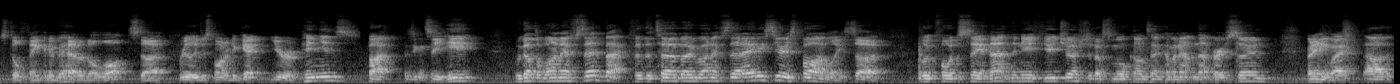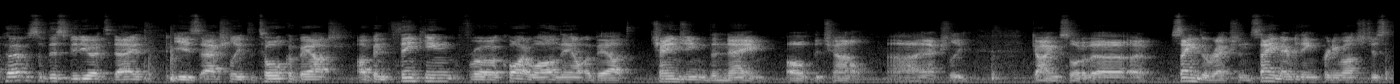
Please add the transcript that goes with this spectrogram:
still thinking about it a lot. So really just wanted to get your opinions. But as you can see here, we got the 1FZ back for the Turbo 1FZ80 series finally. So look forward to seeing that in the near future. Should have some more content coming out on that very soon. But anyway, uh, the purpose of this video today is actually to talk about, I've been thinking for quite a while now about changing the name of the channel uh, and actually going sort of a, a, same direction, same everything pretty much, just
